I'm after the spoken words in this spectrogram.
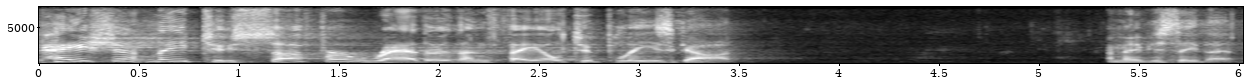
patiently to suffer rather than fail to please God. How many of you see that?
